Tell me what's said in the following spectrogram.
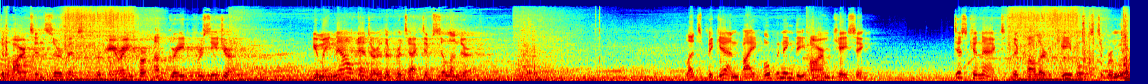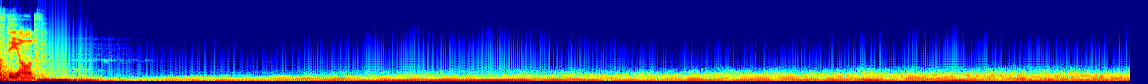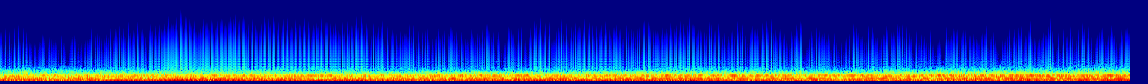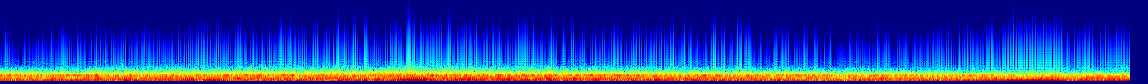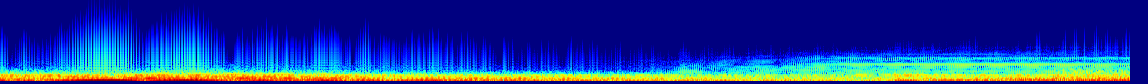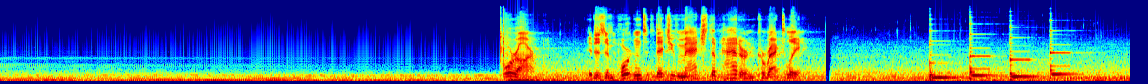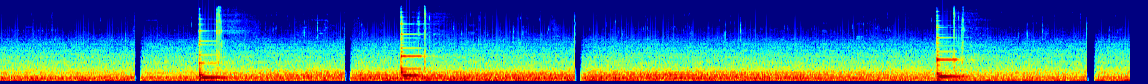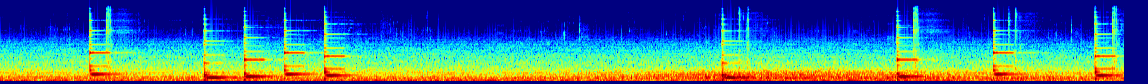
To Parts and Service, preparing for upgrade procedure. You may now enter the protective cylinder. Let's begin by opening the arm casing. Disconnect the colored cables to remove the old important that you match the pattern correctly.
